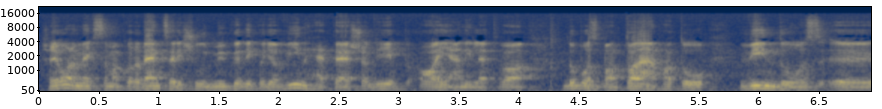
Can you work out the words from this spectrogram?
és ha jól emlékszem, akkor a rendszer is úgy működik, hogy a Win 7-es a gép alján, illetve a dobozban található Windows ö,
